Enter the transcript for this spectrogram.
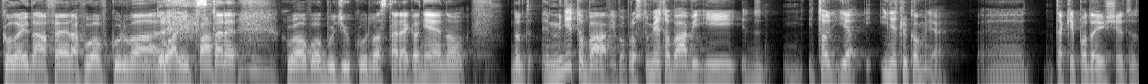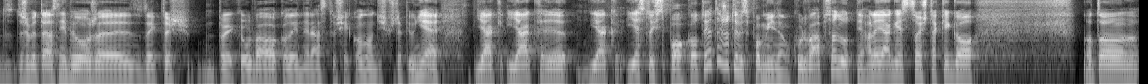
kolejna afera, chłop, kurwa, Dua Lipa. stare, chłop obudził, kurwa, starego. Nie, no, no, mnie to bawi, po prostu mnie to bawi i, i to ja, i nie tylko mnie. E, takie podejście, żeby teraz nie było, że tutaj ktoś powie, kurwa, o, kolejny raz tu się konon gdzieś przyczepił. Nie, jak, jak, e, jak jest coś spoko, to ja też o tym wspominam, kurwa, absolutnie, ale jak jest coś takiego, no to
